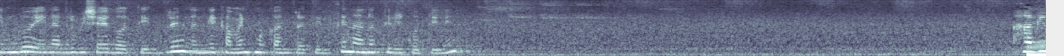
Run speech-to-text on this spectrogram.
ನಿಮಗೂ ಏನಾದರೂ ವಿಷಯ ಗೊತ್ತಿದ್ದರೆ ನನಗೆ ಕಮೆಂಟ್ ಮುಖಾಂತರ ತಿಳಿಸಿ, ನಾನು ತಿಳ್ಕೊತೀನಿ. ಹಾಗೆ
